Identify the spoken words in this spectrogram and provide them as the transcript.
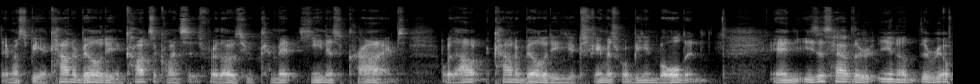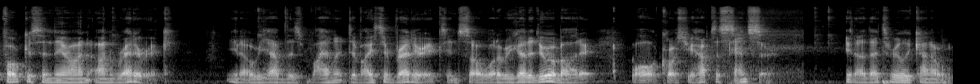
There must be accountability and consequences for those who commit heinous crimes. Without accountability, extremists will be emboldened. And you just have the you know the real focus in there on on rhetoric. You know we have this violent divisive rhetoric and so what do we got to do about it? Well of course you have to censor. You know that's really kind of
